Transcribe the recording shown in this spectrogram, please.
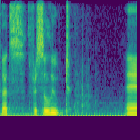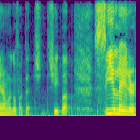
That's for salute. And I'm gonna go fuck that sh shape up. See you later.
